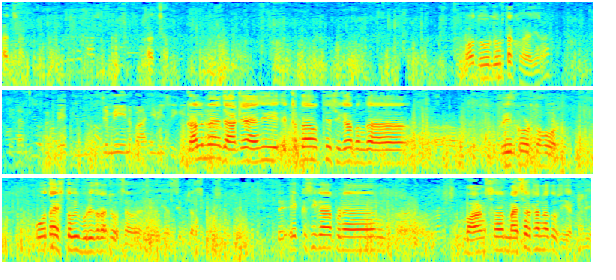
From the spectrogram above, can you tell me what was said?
ਅੱਛਾ। ਅੱਛਾ। ਬਹੁਤ ਦੂਰ ਦੂਰ ਤੱਕ ਹੋਇਆ ਜੀ ਨਾ। ਅੱਗੇ ਜ਼ਮੀਨ ਬਾਹੀ ਵੀ ਸੀਗੀ। ਕੱਲ ਮੈਂ ਜਾ ਕੇ ਆਇਆ ਜੀ ਇੱਕ ਤਾਂ ਉੱਥੇ ਸੀਗਾ ਬੰਦਾ ਅਹ, ਫਰੀਦਕੋਟ ਤੋਂ ਹੋਰ। ਉਹ ਤਾਂ ਇਸ ਤੋਂ ਵੀ ਬੁਰੀ ਤਰ੍ਹਾਂ ਝੋਸਿਆ ਹੋਇਆ ਸੀ ਜੀ 80 85% ਤੇ ਇੱਕ ਸੀਗਾ ਆਪਣਾ ਅਹ, ਮਾਨਸਾ ਮੈਸਰਖਾਨਾ ਤੋਂ ਸੀ ਐਕਚੁਅਲੀ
